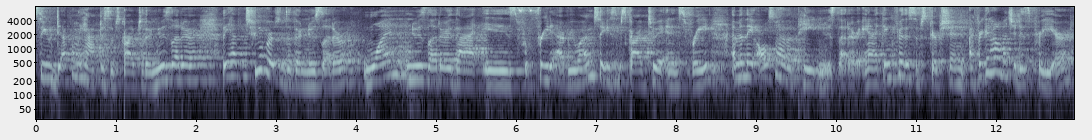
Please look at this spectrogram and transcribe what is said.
So you definitely have to subscribe to their newsletter. They have two versions of their newsletter. One newsletter that is free to everyone. So you subscribe to it and it's free. And then they also have a paid newsletter. And I think for the subscription, I forget how much it is per year,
